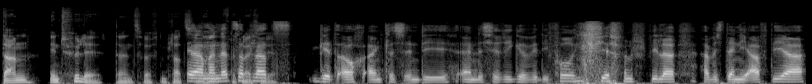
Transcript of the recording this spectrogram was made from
Dann enthülle deinen zwölften Platz. Ja, mein letzter Platz geht auch eigentlich in die ähnliche Riege wie die vorigen vier, fünf Spieler. Habe ich Danny Avdia,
